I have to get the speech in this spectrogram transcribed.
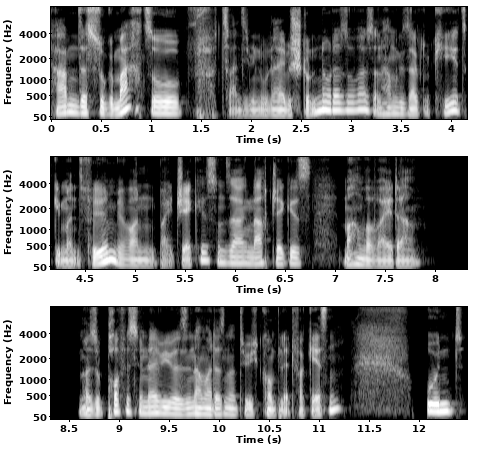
Haben das so gemacht, so 20 Minuten, eine halbe Stunde oder sowas und haben gesagt, okay, jetzt gehen wir ins Film. Wir waren bei Jackis und sagen, nach Jackis machen wir weiter. Also professionell wie wir sind, haben wir das natürlich komplett vergessen. Und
